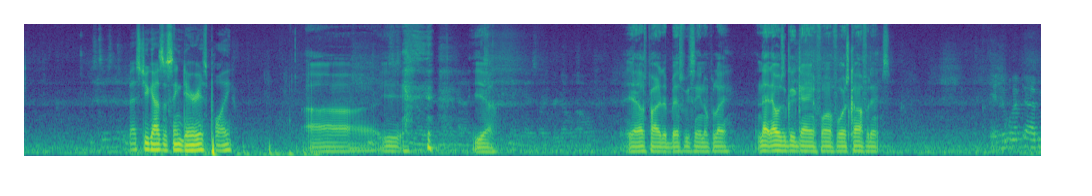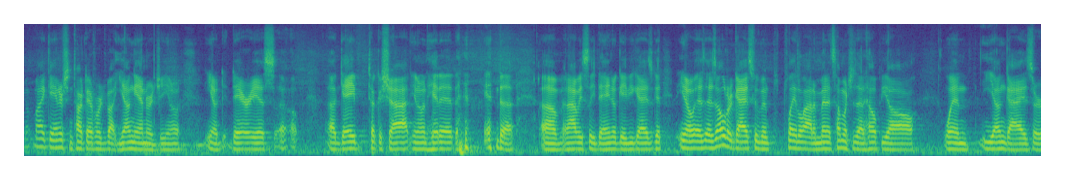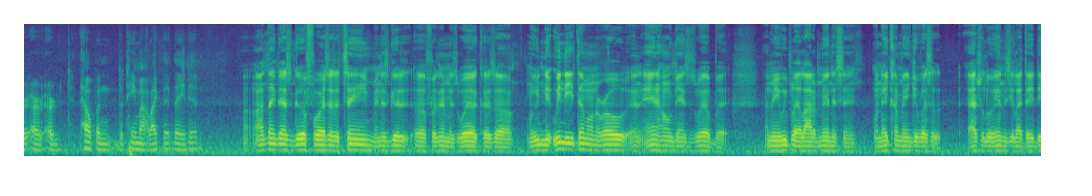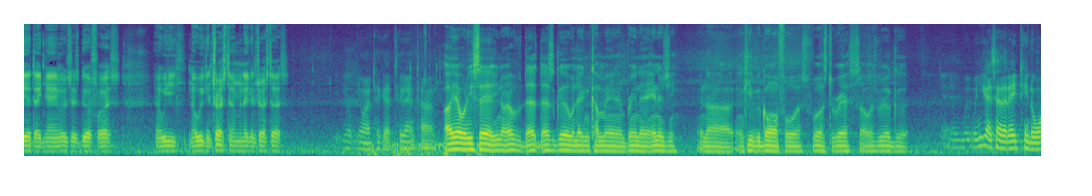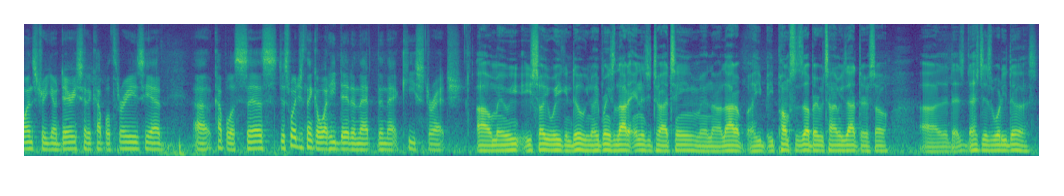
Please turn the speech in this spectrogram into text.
Best you guys have seen Darius play. Uh, yeah. yeah. Yeah, that was probably the best we've seen him play. And that, that was a good game for him, for his confidence. Mike Anderson talked afterwards about young energy. You know, you know Darius, uh, uh, Gabe took a shot, you know, and hit it, and uh, um, and obviously Daniel gave you guys good. You know, as, as older guys who've been played a lot of minutes, how much does that help you all when young guys are, are, are helping the team out like that they did? I think that's good for us as a team, and it's good uh, for them as well because uh, we need, we need them on the road and, and home games as well. But I mean, we play a lot of minutes, and when they come in and give us a, absolute energy like they did that game, it was just good for us, and we know we can trust them and they can trust us. You, you want to take that too, Anton? Oh yeah, what he said, you know, that, was, that that's good when they can come in and bring that energy and uh, and keep it going for us, for us to rest. So it's real good. And when when you guys had that 18 to one streak, you know, Darius hit a couple threes. He had uh, a couple assists. Just what did you think of what he did in that in that key stretch? Oh man, we, he show you what he can do. You know, he brings a lot of energy to our team, and a lot of uh, he, he pumps us up every time he's out there. So uh, that's that's just what he does.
